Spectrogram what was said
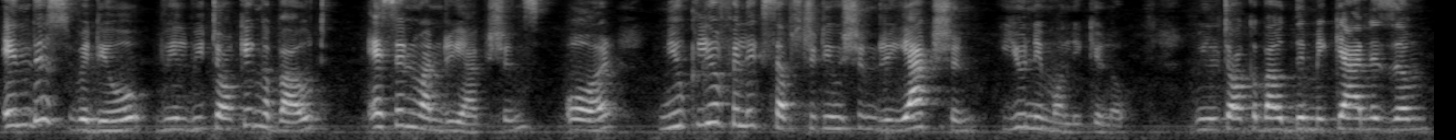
In this video, we'll be talking about SN1 reactions or nucleophilic substitution reaction unimolecular. We'll talk about the mechanism.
